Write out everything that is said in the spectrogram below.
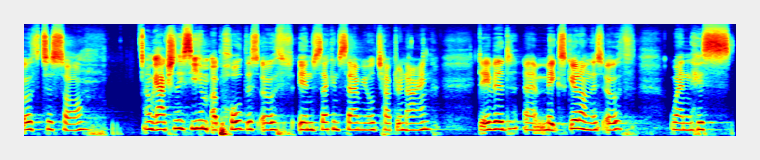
oath to Saul, and we actually see him uphold this oath in 2 Samuel chapter 9. David um, makes good on this oath when, his,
